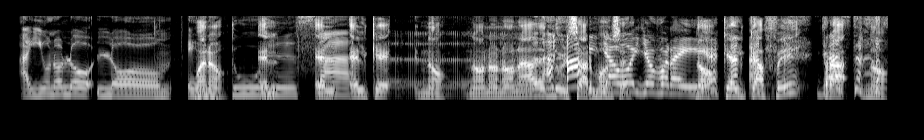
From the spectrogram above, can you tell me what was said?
Ahí uno lo, lo Bueno, el, el, endulza. el que... No, no, no, no, nada de endulzar, Ay, Monse. ya voy yo por ahí. No, que el café Ya tra- está. no,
